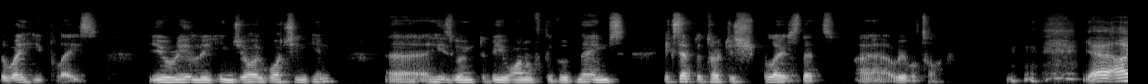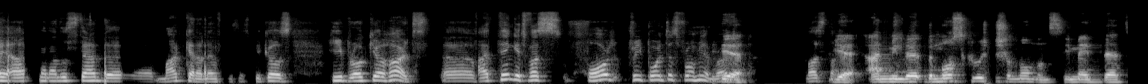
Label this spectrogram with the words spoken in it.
the way he plays. You really enjoy watching him. Uh, he's going to be one of the good names, except the Turkish players that uh, we will talk. yeah, I, I, can understand the Markkanen emphasis because he broke your heart. Uh, I think it was four three pointers from him, right? Yeah. Last night. Yeah, I mean the, the most crucial moments he made that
